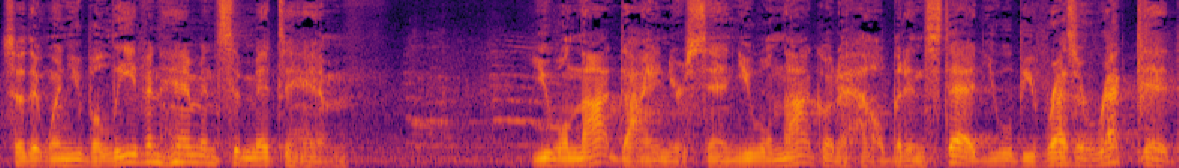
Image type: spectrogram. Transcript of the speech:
so that when you believe in him and submit to him, you will not die in your sin, you will not go to hell, but instead you will be resurrected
